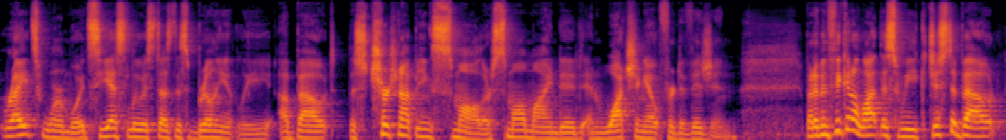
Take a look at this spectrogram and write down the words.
writes Wormwood, C.S. Lewis does this brilliantly about this church not being small or small minded and watching out for division. But I've been thinking a lot this week just about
